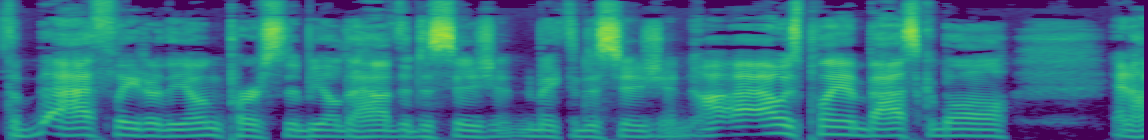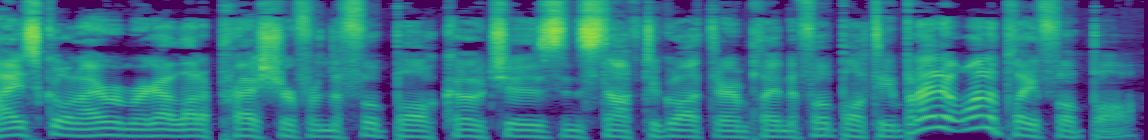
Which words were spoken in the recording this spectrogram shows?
the athlete or the young person to be able to have the decision, to make the decision. I, I was playing basketball in high school, and I remember I got a lot of pressure from the football coaches and stuff to go out there and play in the football team, but I didn't want to play football.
